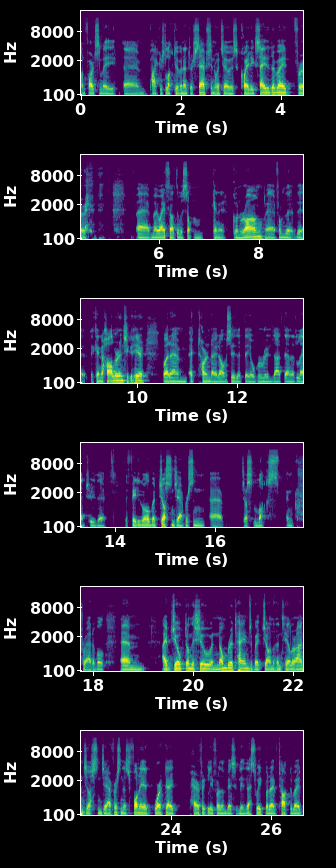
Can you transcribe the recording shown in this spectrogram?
unfortunately um, Packers lucked to have an interception, which I was quite excited about. For uh, my wife thought there was something kind of going wrong uh, from the, the, the kind of hollering she could hear, but um, it turned out obviously that they overruled that. Then it led to the the field goal. But Justin Jefferson uh, just looks incredible. Um, I've joked on the show a number of times about Jonathan Taylor and Justin Jefferson. It's funny, it worked out perfectly for them basically this week, but I've talked about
